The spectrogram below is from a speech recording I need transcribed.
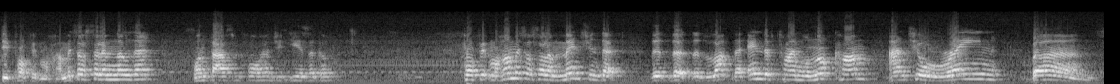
Did Prophet Muhammad know that 1,400 years ago? Prophet Muhammad mentioned that the, the, the, the end of time will not come until rain burns.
